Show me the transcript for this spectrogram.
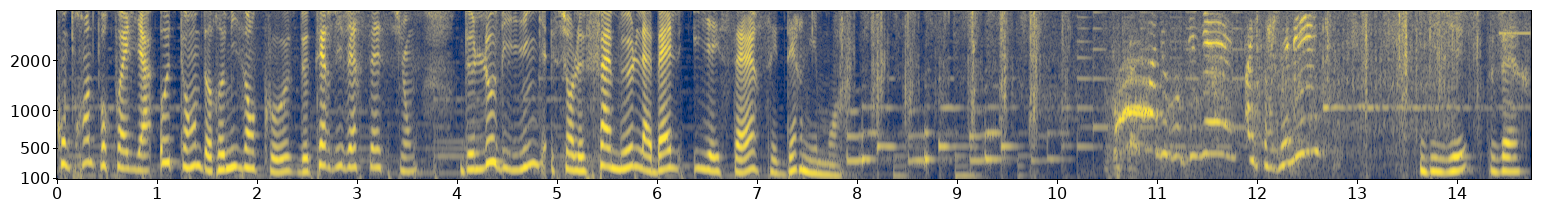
comprendre pourquoi il y a autant de remises en cause, de tergiversations, de lobbying sur le fameux label ISR ces derniers mois. Oh, un nouveau billet Ah, Billet vert.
